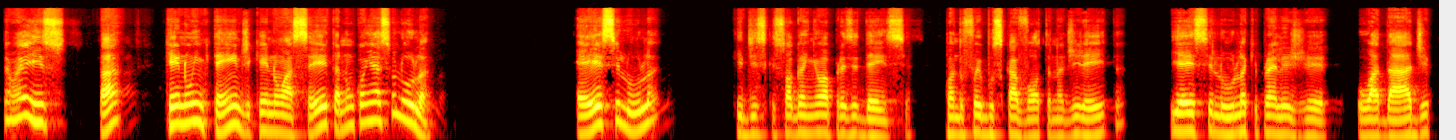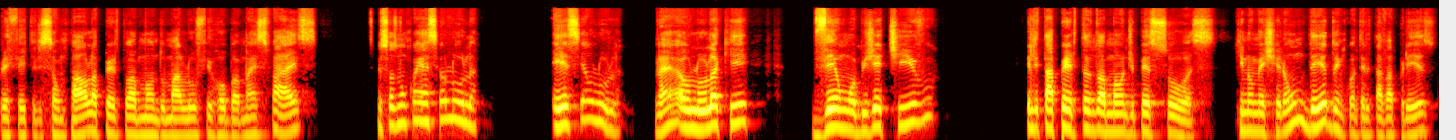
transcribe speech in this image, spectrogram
Então é isso, tá? Quem não entende, quem não aceita, não conhece o Lula. É esse Lula que disse que só ganhou a presidência quando foi buscar voto na direita e é esse Lula que, para eleger o Haddad, prefeito de São Paulo, apertou a mão do Maluf e rouba mais faz. As pessoas não conhecem o Lula. Esse é o Lula. Né? É o Lula que vê um objetivo, ele está apertando a mão de pessoas que não mexeram um dedo enquanto ele estava preso.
